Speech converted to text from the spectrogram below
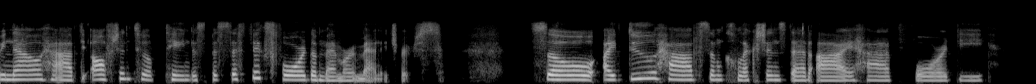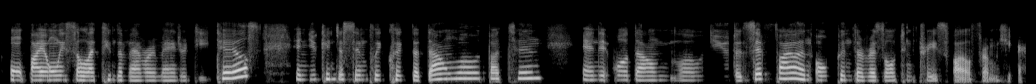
we now have the option to obtain the specifics for the memory managers. So I do have some collections that I have for the by only selecting the memory manager details. And you can just simply click the download button and it will download you the zip file and open the resulting trace file from here.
